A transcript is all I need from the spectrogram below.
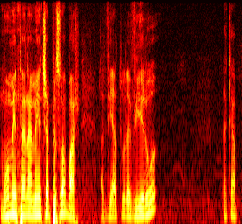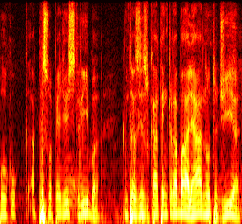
momentaneamente a pessoa baixa. A viatura virou, daqui a pouco a pessoa pede a estriba. Muitas vezes o cara tem que trabalhar no outro dia.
